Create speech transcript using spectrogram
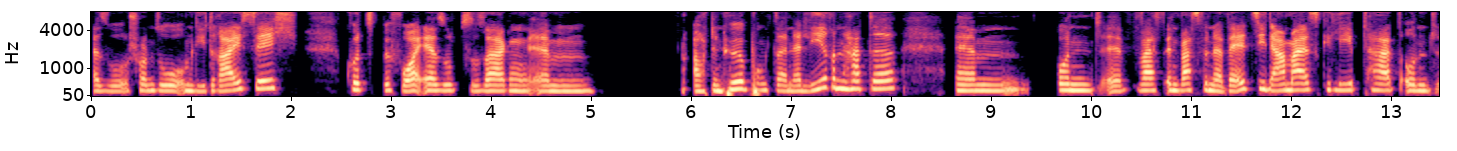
also schon so um die 30, kurz bevor er sozusagen ähm, auch den Höhepunkt seiner Lehren hatte. Ähm, und äh, was in was für einer Welt sie damals gelebt hat und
